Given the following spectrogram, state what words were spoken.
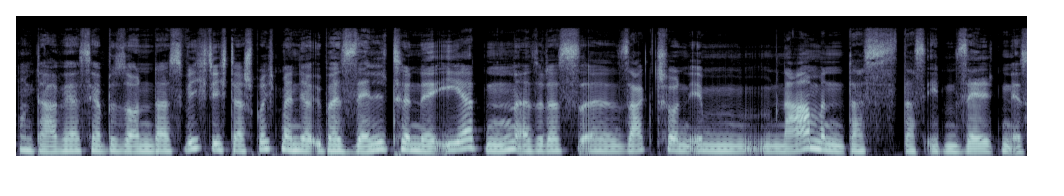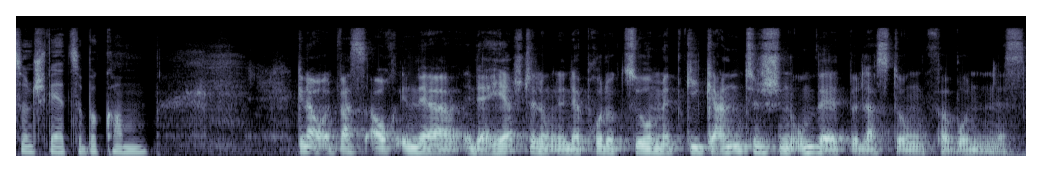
Und da wäre es ja besonders wichtig, da spricht man ja über seltene Erden. Also das äh, sagt schon im Namen, dass das eben selten ist und schwer zu bekommen. Genau, und was auch in der, in der Herstellung und in der Produktion mit gigantischen Umweltbelastungen verbunden ist.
